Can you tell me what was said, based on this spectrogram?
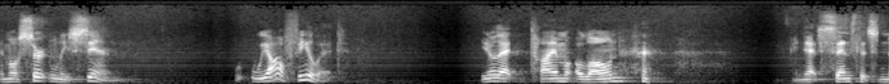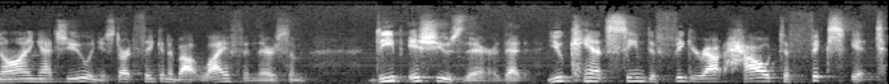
and most certainly sin. We all feel it. You know that time alone? and that sense that's gnawing at you, and you start thinking about life, and there's some deep issues there that you can't seem to figure out how to fix it.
